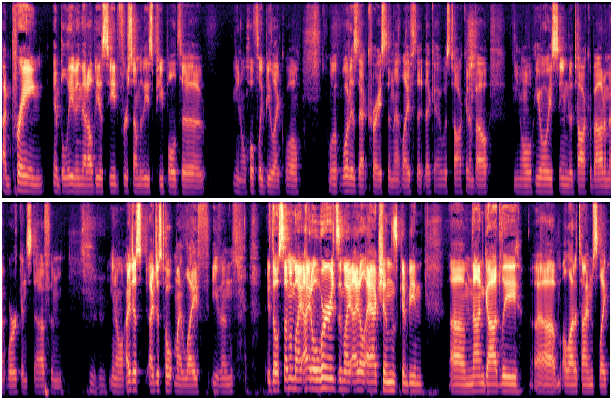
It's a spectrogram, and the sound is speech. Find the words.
I'm praying and believing that I'll be a seed for some of these people to, you know, hopefully be like, well, what, what is that Christ in that life that that guy was talking about? You know, he always seemed to talk about him at work and stuff, and you know, I just I just hope my life, even though some of my idle words and my idle actions can be um, non-godly, um, a lot of times like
